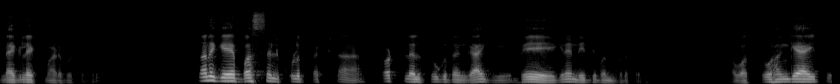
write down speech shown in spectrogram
ನೆಗ್ಲೆಕ್ಟ್ ಮಾಡಿಬಿಟ್ಟಿದ್ರು. ನನಗೆ ಬಸ್ಸಲ್ಲಿ ಕುಳಿತ ತಕ್ಷಣ ತೊಟ್ಲಲ್ಲಿ ತೂಗದಂಗಾಗಿ ಬೇಗನೆ ನಿದ್ದೆ ಬಂದುಬಿಡ್ತದೆ. ಅವತ್ತು ಹಾಗೆ ಆಯಿತು.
